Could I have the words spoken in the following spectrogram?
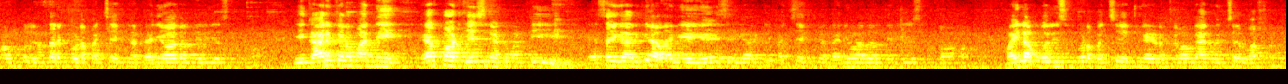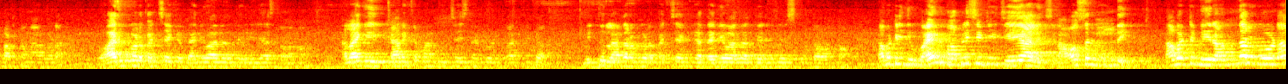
ప్రముఖులందరికీ కూడా ప్రత్యేకంగా ధన్యవాదాలు తెలియజేస్తున్నాము ఈ కార్యక్రమాన్ని ఏర్పాటు చేసినటువంటి ఎస్ఐ గారికి అలాగే ఏఎస్ఐ గారికి ప్రత్యేకంగా ధన్యవాదాలు తెలియజేసుకుంటాము మహిళా పోలీసులు కూడా ప్రత్యేకంగా ఇక్కడ పిలవగానే వచ్చారు. వర్షం పడుతున్నా కూడా వారికి కూడా ప్రత్యేక ధన్యవాదాలు తెలియజేస్తా అలాగే ఈ కార్యక్రమానికి చేసినటువంటి పత్రిక మిత్రులందరూ కూడా ప్రత్యేకంగా ధన్యవాదాలు తెలియజేసుకుంటా ఉన్నాం. కాబట్టి ఇది వైడ్ పబ్లిసిటీ చేయాల్సిన అవసరం ఉంది. కాబట్టి మీరందరూ కూడా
